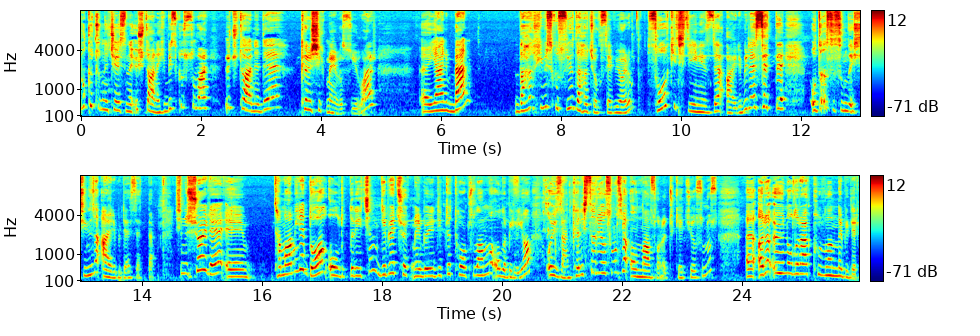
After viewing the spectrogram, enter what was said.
Bu kutunun içerisinde 3 tane hibiskus su var. 3 tane de karışık meyve suyu var. Ee, yani ben daha hibiskus suyu daha çok seviyorum. Soğuk içtiğinizde ayrı bir lezzette, oda ısısında içtiğinizde ayrı bir lezzette. Şimdi şöyle e, tamamıyla doğal oldukları için dibe çökme, böyle dipte tortulanma olabiliyor. O yüzden karıştırıyorsunuz ve ondan sonra tüketiyorsunuz. E, ara öğün olarak kullanılabilir.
